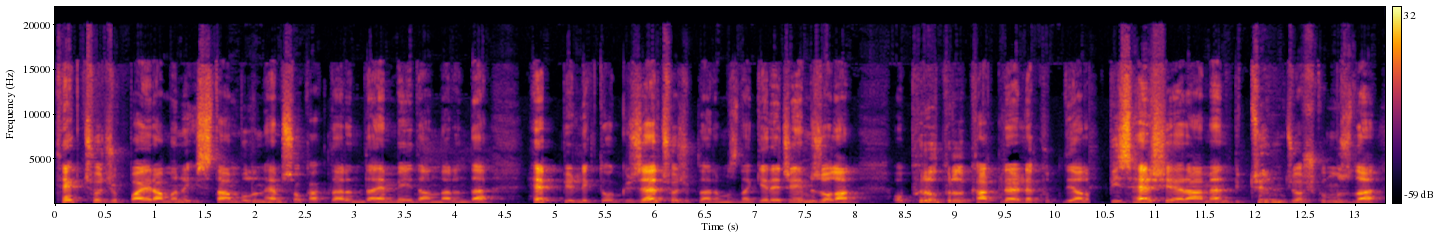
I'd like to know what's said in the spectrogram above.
tek çocuk bayramını İstanbul'un hem sokaklarında hem meydanlarında hep birlikte o güzel çocuklarımızla geleceğimiz olan o pırıl pırıl kalplerle kutlayalım. Biz her şeye rağmen bütün coşkumuzla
